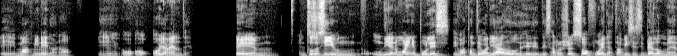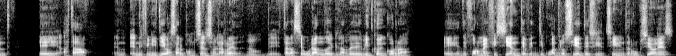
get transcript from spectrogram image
eh, más mineros, ¿no? Obviamente. Em, entonces sí, un, día en un mining pool es, es, bastante variado, desde desarrollo de software hasta business development, hasta en, definitiva hacer consenso en la red, ¿no? estar asegurando de que la red de Bitcoin corra de forma eficiente 24/7 sin interrupciones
